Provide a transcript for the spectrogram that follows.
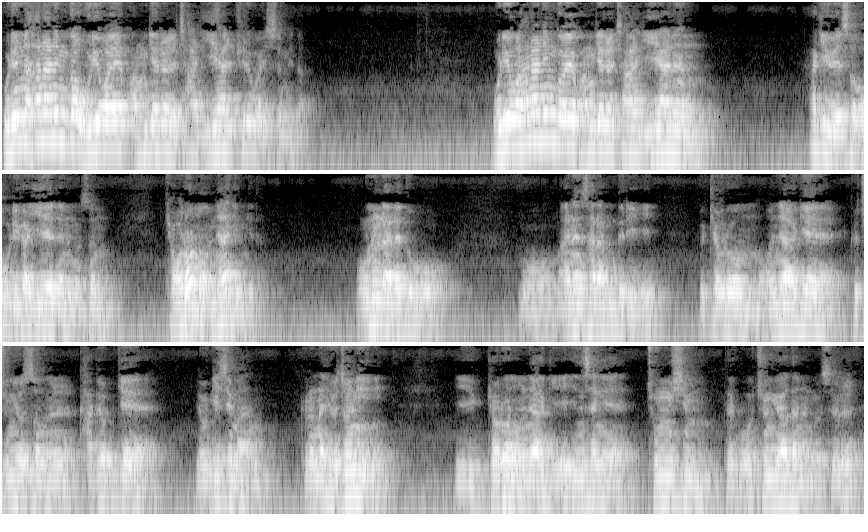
우리는 하나님과 우리와의 관계를 잘 이해할 필요가 있습니다. 우리와 하나님과의 관계를 잘 이해하는 하기 위해서 우리가 이해해야 되는 것은 결혼 언약입니다. 오늘날에도 뭐 많은 사람들이 그 결혼 언약의 그 중요성을 가볍게 여기지만 그러나 여전히 이 결혼 언약이 인생의 중심되고 중요하다는 것을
